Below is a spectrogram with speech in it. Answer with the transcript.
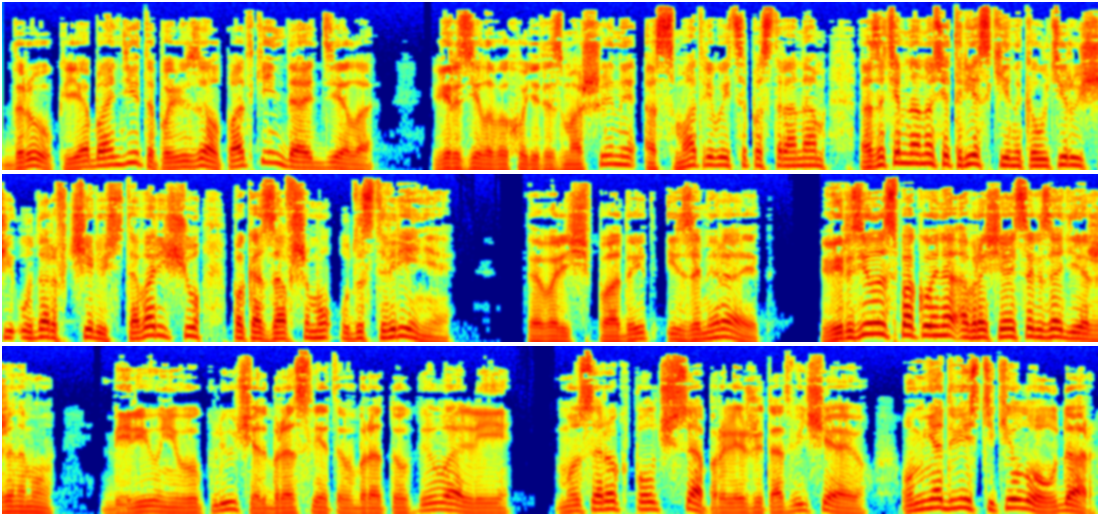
«Друг, я бандита повязал, подкинь до отдела». Верзила выходит из машины, осматривается по сторонам, а затем наносит резкий нокаутирующий удар в челюсть товарищу, показавшему удостоверение. Товарищ падает и замирает. Верзила спокойно обращается к задержанному. «Бери у него ключ от браслетов, браток, и вали. Мусорок полчаса пролежит, отвечаю. У меня двести кило удар.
